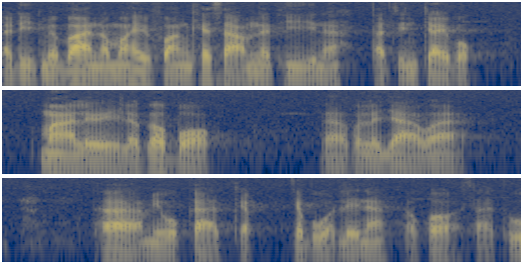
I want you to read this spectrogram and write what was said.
อดีตแม่บ้านเอามาให้ฟังแค่สามนาทีนะ ตัดสินใจบอกมาเลย แล้วก็บอกภรรยาว่าถ้ามีโอกาสจะจะบวชเลยนะเขาก็สาธุ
